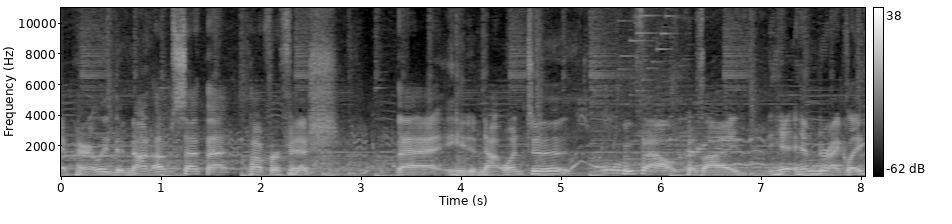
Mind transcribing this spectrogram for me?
apparently did not upset that puffer fish that he did not want to poof out because I hit him directly.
